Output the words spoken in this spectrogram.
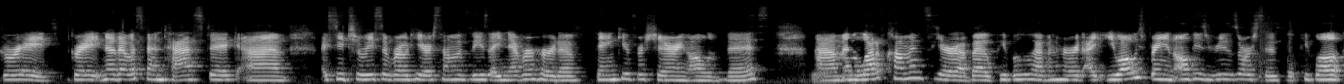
Great, great. No, that was fantastic. Um, I see Teresa wrote here some of these I never heard of. Thank you for sharing all of this. Um, and a lot of comments here about people who haven't heard. I, you always bring in all these resources that people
